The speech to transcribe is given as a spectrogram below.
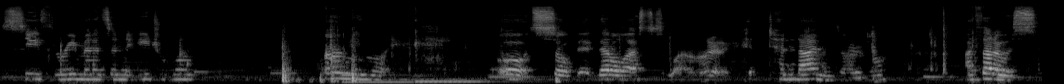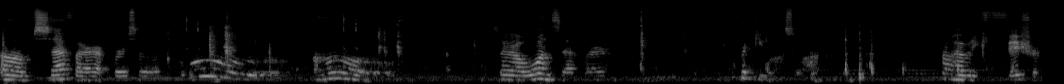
See three minutes into each of them. I mean, like, oh, it's so big. That'll last us a while. I'm gonna hit 10 diamonds of them. I thought it was um, sapphire at first. I was like, ooh, oh. So I got one sapphire. Frick you, Ocelot. I don't have any fish right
